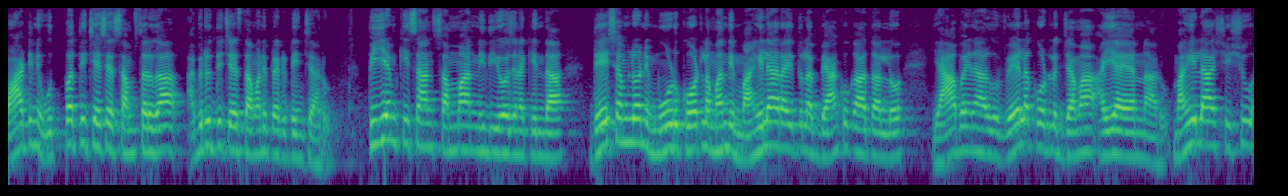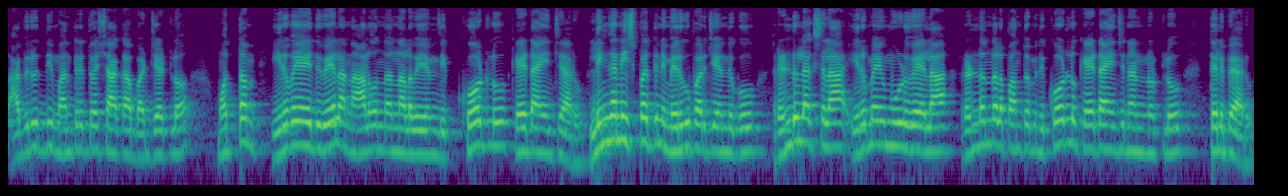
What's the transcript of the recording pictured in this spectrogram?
వాటిని ఉత్పత్తి చేసే సంస్థలుగా అభివృద్ధి చేస్తామని ప్రకటించారు. పీఎం కిసాన్ సమ్మాన్ నిధి యోజన కింద దేశంలోని మూడు కోట్ల మంది మహిళా రైతుల బ్యాంకు ఖాతాల్లో యాభై నాలుగు వేల కోట్లు జమ అయ్యాయన్నారు. మహిళా శిశు అభివృద్ధి మంత్రిత్వ శాఖ బడ్జెట్లో మొత్తం ఇరవై ఐదు వేల నాలుగు వందల నలభై ఎనిమిది కోట్లు కేటాయించారు. లింగ నిష్పత్తిని మెరుగుపరిచేందుకు రెండు లక్షల ఇరవై మూడు వేల రెండు వందల పంతొమ్మిది కోట్లు కేటాయించినట్లు తెలిపారు.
